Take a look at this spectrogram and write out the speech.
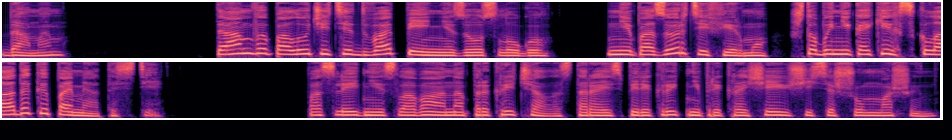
Да, мэм. Там вы получите два пенни за услугу. Не позорьте фирму, чтобы никаких складок и помятости». Последние слова она прокричала, стараясь перекрыть непрекращающийся шум машин.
